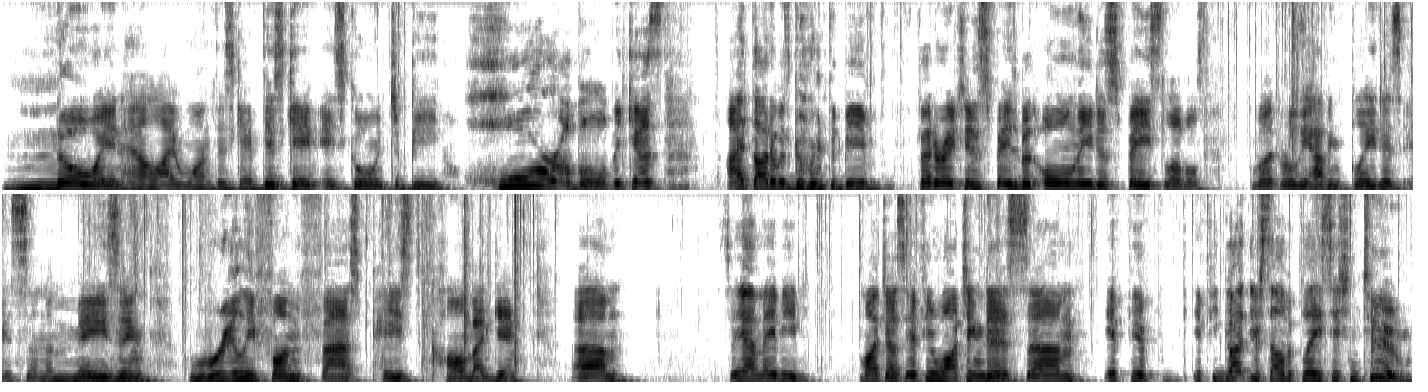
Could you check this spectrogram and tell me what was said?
no way in hell I want this game. This game is going to be horrible because I thought it was going to be Federation in Space, but only the space levels. But really, having played this, it's an amazing, really fun, fast-paced combat game. Um, so yeah, maybe, Matthias, if you're watching this, um, if, if, if you got yourself a PlayStation 2,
